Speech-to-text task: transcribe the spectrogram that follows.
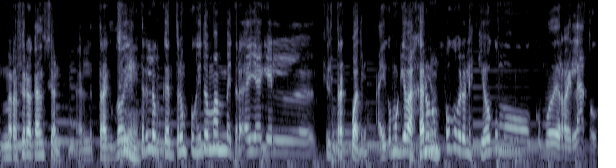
me refiero a canción. El track 2 y el 3 lo encontré un poquito más metralla que el, que el track 4. Ahí como que bajaron un poco, pero les quedó como, como de relato.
